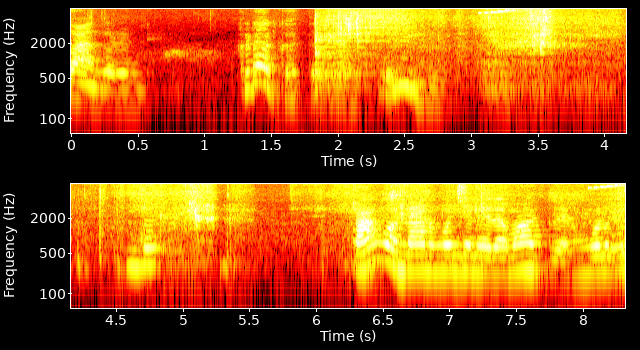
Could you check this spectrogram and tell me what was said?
வாங்குறேன் கிடாக்கத்தை வாங்க நானும் கொஞ்ச நேரம் மாட்டுறேன் உங்களுக்கு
